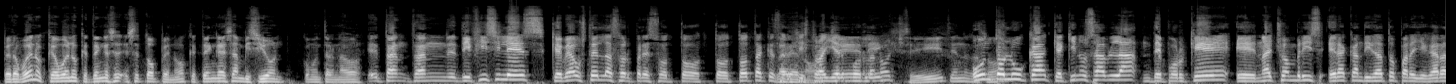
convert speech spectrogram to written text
pero bueno, qué bueno que tenga ese, tope, ¿no? Que tenga esa ambición como entrenador. Eh, tan, tan difícil es que vea usted la sorpresa totota que se registró ayer por la noche. Sí, tiene razón. Un Toluca que aquí nos habla de por qué eh, Nacho Ambriz era candidato para llegar a,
